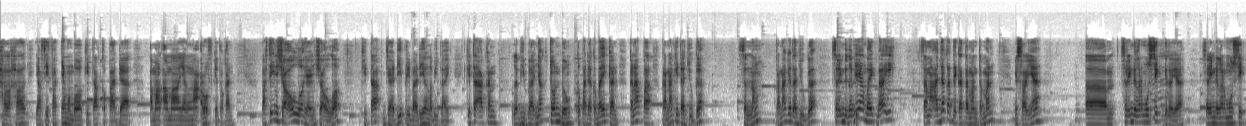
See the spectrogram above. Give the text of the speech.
hal-hal yang sifatnya membawa kita kepada amal-amal yang ma'ruf gitu kan. Pasti insya Allah ya insya Allah kita jadi pribadi yang lebih baik. Kita akan lebih banyak condong kepada kebaikan. Kenapa? Karena kita juga seneng, karena kita juga sering dengarnya yang baik-baik. Sama aja ketika teman-teman misalnya um, sering dengar musik gitu ya. Sering dengar musik.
